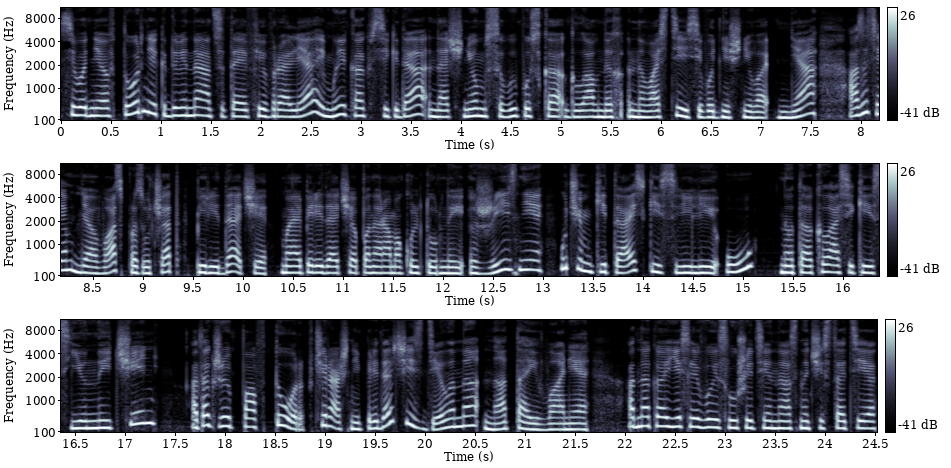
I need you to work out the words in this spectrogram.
Сегодня вторник, 12 февраля, и мы, как всегда, начнем с выпуска главных новостей сегодняшнего дня, а затем для вас прозвучат передачи. Моя передача «Панорама культурной жизни», «Учим китайский с Лили У», «Нота классики с Юной Чень», а также повтор вчерашней передачи сделана на Тайване. Однако, если вы слушаете нас на частоте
